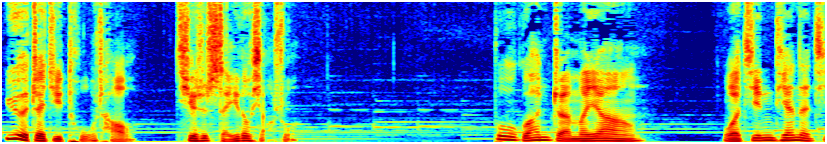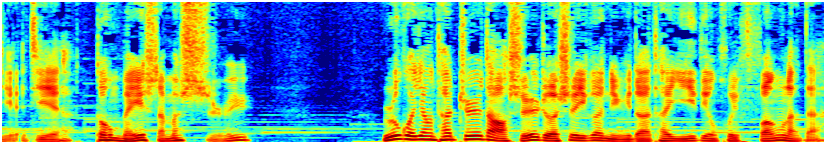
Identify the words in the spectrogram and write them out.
月这句吐槽，其实谁都想说。不管怎么样，我今天的姐姐都没什么食欲。如果让他知道使者是一个女的，他一定会疯了的。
